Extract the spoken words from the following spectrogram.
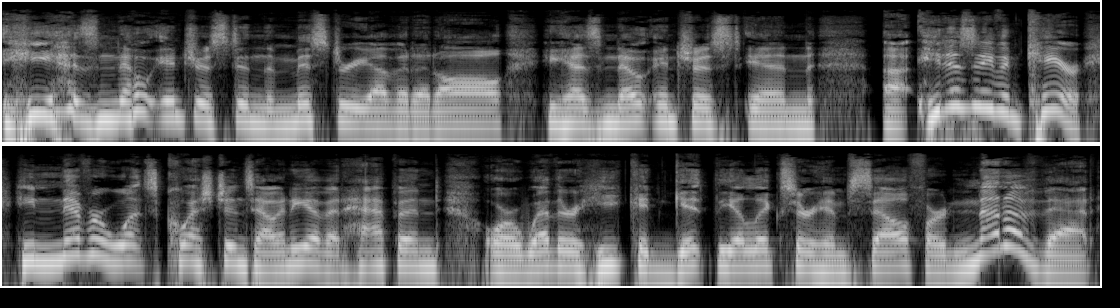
he has no interest in the mystery of it at all. He has no interest in, uh, he doesn't even care. He never once questions how any of it happened or whether he could get the elixir himself or none of that.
